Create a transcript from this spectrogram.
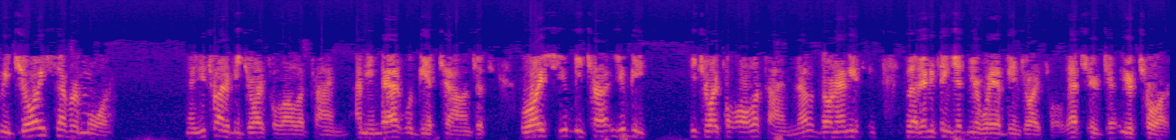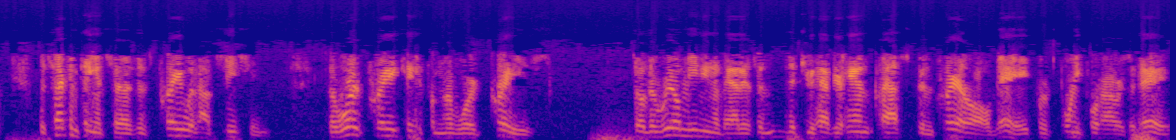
rejoice evermore. Now you try to be joyful all the time. I mean, that would be a challenge. If Royce, you be, you be, be joyful all the time. No, don't anything, let anything get in your way of being joyful. That's your, your chore. The second thing it says is pray without ceasing. The word pray came from the word praise. So the real meaning of that is that you have your hands clasped in prayer all day for 24 hours a day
